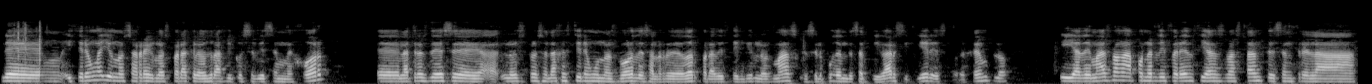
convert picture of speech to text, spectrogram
le hicieron ahí unos arreglos para que los gráficos se viesen mejor. Eh, la 3DS, los personajes tienen unos bordes alrededor para distinguirlos más, que se le pueden desactivar si quieres, por ejemplo. Y además van a poner diferencias bastantes entre la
